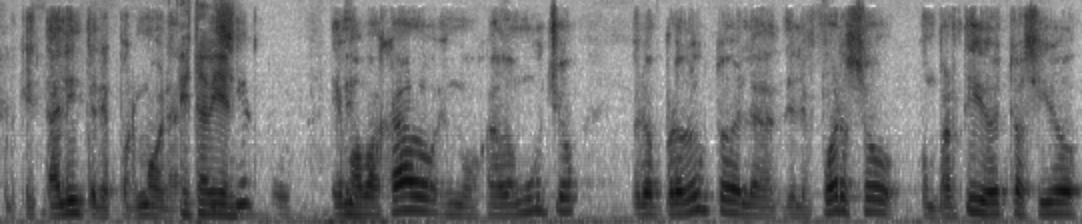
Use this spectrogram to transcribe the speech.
porque está el interés por mora. Está bien. hemos bajado, hemos bajado mucho, pero producto del esfuerzo compartido, esto ha sido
